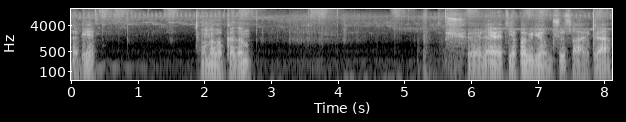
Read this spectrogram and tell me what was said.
tabii. Ona bakalım. Şöyle evet yapabiliyormuşuz. Harika.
